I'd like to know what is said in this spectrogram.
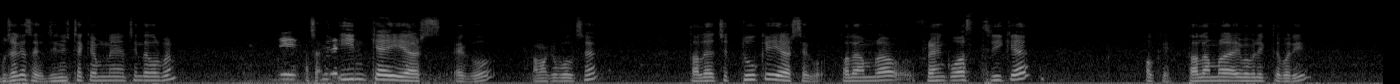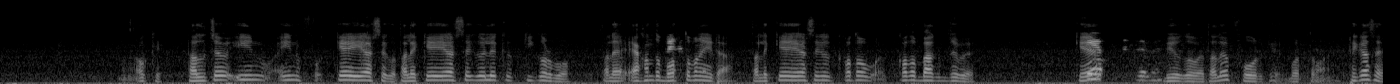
বুঝা গেছে? জিনিসটা কেমনে চিন্তা করবেন? জি। আচ্ছা ইন কে ইয়ার্স এগো আমাকে বলছে তাহলে হচ্ছে টু কে ইয়ার্স এগো তাহলে আমরা ফ্র্যাঙ্ক ওয়াজ থ্রি কে ওকে তাহলে আমরা এইভাবে লিখতে পারি। ওকে তাহলে হচ্ছে ইন ইন কে ইয়ার্স এগো তাহলে কে ইয়ার্স এগো হলে কি- করব? তাহলে এখন তো বর্তমানে এটা। তাহলে কে ইয়ার্স এগো কত কত ভাগ যাবে? কে বিয়োগ হবে তাহলে ফোর কে বর্তমানে ঠিক আছে?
